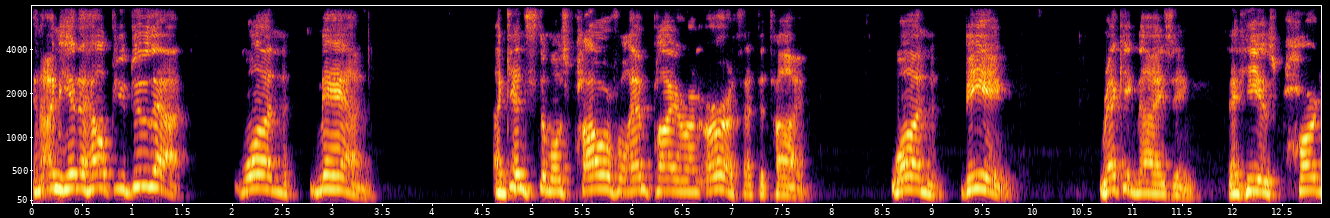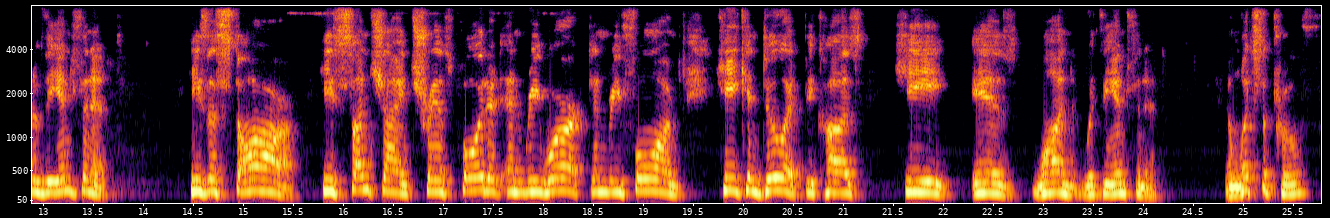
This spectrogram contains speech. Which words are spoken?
And I'm here to help you do that. One man against the most powerful empire on earth at the time. One being recognizing that he is part of the infinite. He's a star He's sunshine transported and reworked and reformed. He can do it because he is one with the infinite. And what's the proof?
